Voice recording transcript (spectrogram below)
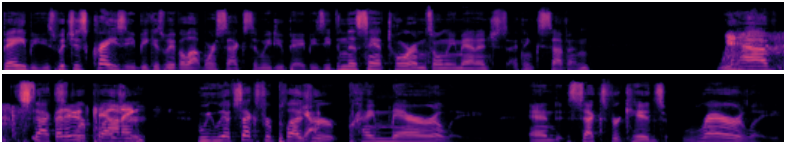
babies, which is crazy because we have a lot more sex than we do babies. Even the Santorums only manage, I think, seven. We have sex for pleasure. We, we have sex for pleasure primarily, and sex for kids rarely.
